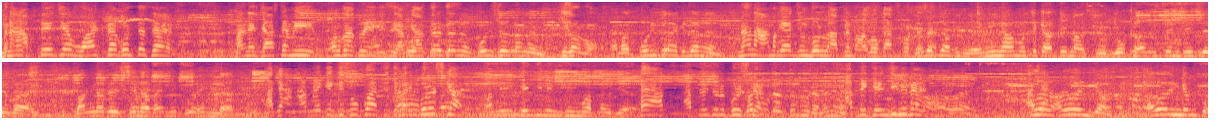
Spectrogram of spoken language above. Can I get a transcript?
মানে আপনি যে ওয়ার্কটা করতেছেন মানে জাস্ট আমি অবাক হয়ে গেছি আমি পরিচয় আপনাকে- জানেন পরিচয় জানেন। কি করব? আমার পরিচয় আগে জানেন। না না আমাকে একজন বলল আপনি ভালো কাজ করতেছেন। এমনি নাম হচ্ছে কাদি মাসুদ লোকাল ডিজে ভাই বাংলাদেশ সেনাবাহিনী গোয়েন্দা। আচ্ছা আপনাকে কিছু উপহার দিতে পারি? পুরস্কার? আমি গেঞ্জি গেঞ্জি কিনবো আপনাকে দিয়ে। হ্যাঁ আপনার জন্য পুরস্কার। হ্যাঁ, আপনি গেঞ্জি নেবেন? ইনকাম ইনকাম তো।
